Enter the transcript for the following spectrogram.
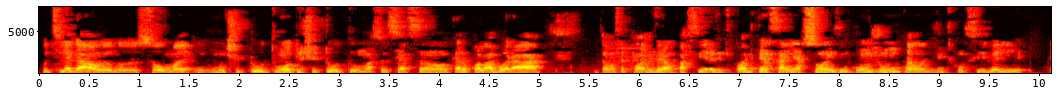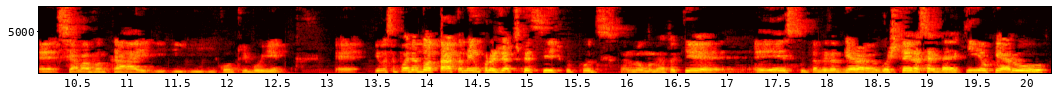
Putz, legal, eu, sou uma, um instituto, um outro instituto, uma associação, eu quero colaborar. Então você pode virar um parceiro, a gente pode pensar em ações em conjunta, onde a gente consiga ali é, se alavancar e, e, e contribuir. É, e você pode adotar também um projeto específico. Putz, no meu momento aqui é, é esse, talvez eu queira, eu gostei dessa ideia aqui, eu quero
